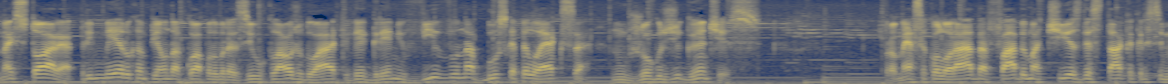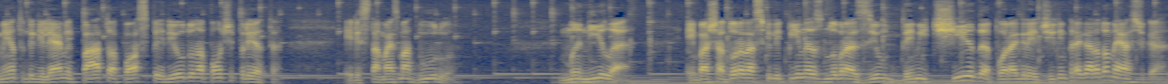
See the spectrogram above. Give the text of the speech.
Na história, primeiro campeão da Copa do Brasil, Cláudio Duarte vê Grêmio vivo na busca pelo Hexa, num jogo de gigantes. Promessa colorada, Fábio Matias destaca crescimento de Guilherme Pato após período na Ponte Preta. Ele está mais maduro. Manila, embaixadora das Filipinas no Brasil, demitida por agredir empregada doméstica.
